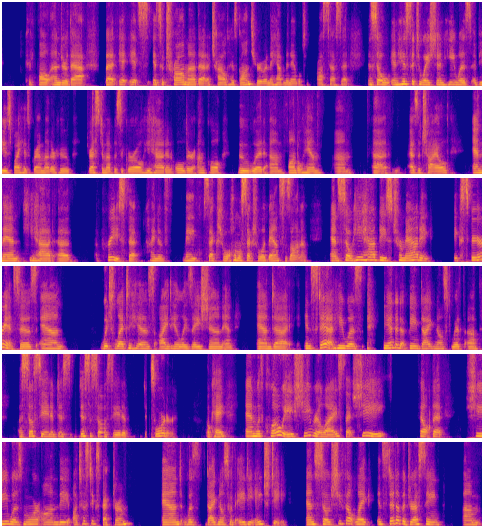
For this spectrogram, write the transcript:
could fall under that, but it, it's it's a trauma that a child has gone through, and they haven't been able to process it. And so in his situation, he was abused by his grandmother who dressed him up as a girl. He had an older uncle who would um, fondle him um, uh, as a child. And then he had a, a priest that kind of made sexual, homosexual advances on him. And so he had these traumatic experiences and which led to his idealization and and uh, instead he was he ended up being diagnosed with um, associative dis- dissociative disorder. Okay. And with Chloe, she realized that she felt that she was more on the autistic spectrum and was diagnosed with ADHD. And so she felt like instead of addressing um,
